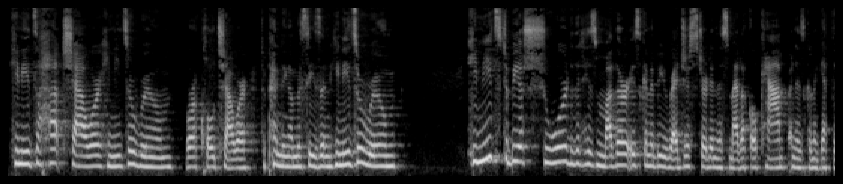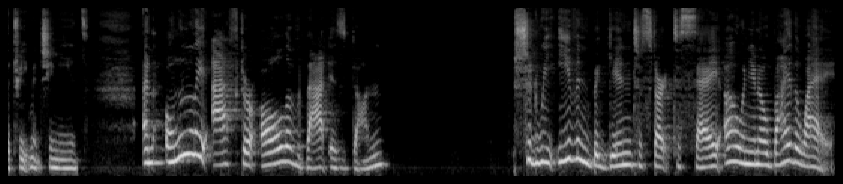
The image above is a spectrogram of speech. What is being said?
He needs a hot shower. He needs a room or a cold shower, depending on the season. He needs a room. He needs to be assured that his mother is going to be registered in this medical camp and is going to get the treatment she needs. And only after all of that is done, should we even begin to start to say, oh, and you know, by the way,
